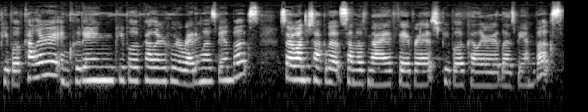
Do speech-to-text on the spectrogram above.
people of color, including people of color who are writing lesbian books. So I wanted to talk about some of my favorite people of color lesbian books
